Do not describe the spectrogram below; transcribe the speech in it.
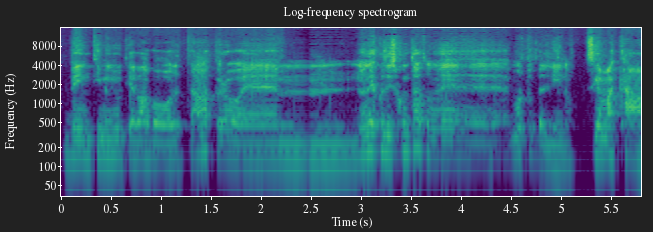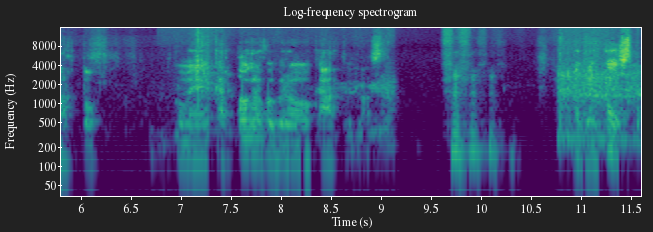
20 minuti alla volta, però è, mm, non è così scontato, non è molto bellino. Si chiama Carto, come cartografo, però carto e basta. Ok, questo.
